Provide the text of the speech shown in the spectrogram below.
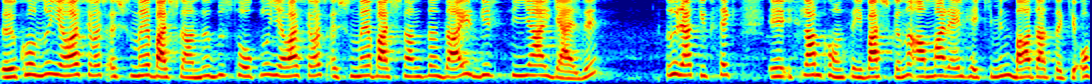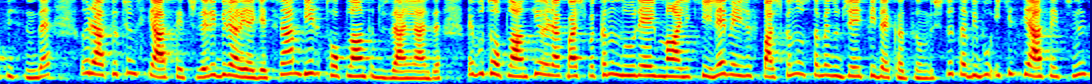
e, konunun yavaş yavaş aşılmaya başlandığı, bu soğukluğun yavaş yavaş aşılmaya başlandığına dair bir sinyal geldi. Irak Yüksek e, İslam Konseyi Başkanı Ammar El Hekim'in Bağdat'taki ofisinde Iraklı tüm siyasetçileri bir araya getiren bir toplantı düzenlendi. Ve bu toplantıya Irak Başbakanı Nuri El Maliki ile Meclis Başkanı Usame Nuceyfi de katılmıştı. Tabi bu iki siyasetçinin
